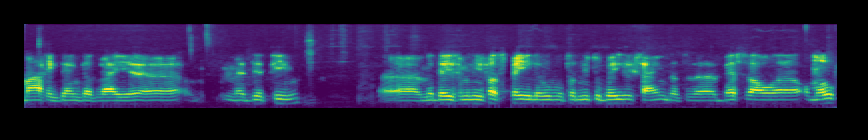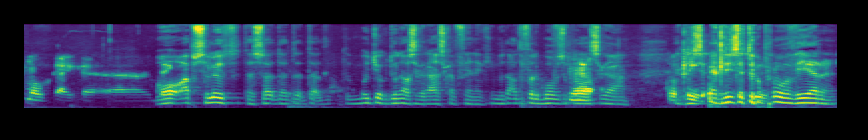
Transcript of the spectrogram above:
maar ik denk dat wij eh, met dit team, eh, met deze manier van spelen, hoe we tot nu toe bezig zijn, dat we best wel eh, omhoog mogen kijken. eh, Oh, absoluut. Dat, is- dat, dat, dat, dat moet je ook doen als ik raadschap, vind ik. Je moet altijd voor de bovenste plaatsen gaan. Het liefst, het liefst natuurlijk promoveren.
